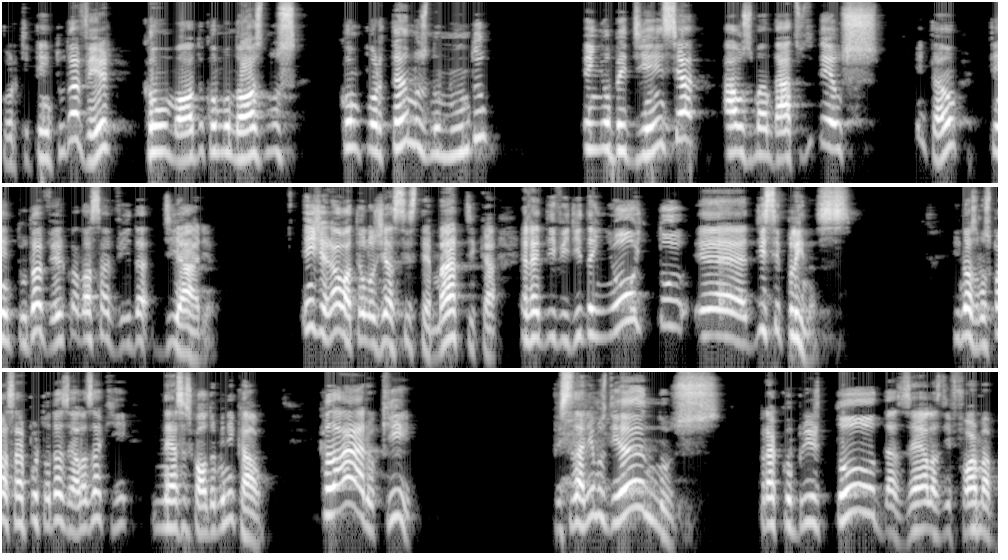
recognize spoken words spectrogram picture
porque tem tudo a ver com o modo como nós nos comportamos no mundo em obediência aos mandatos de Deus. Então, tem tudo a ver com a nossa vida diária. Em geral, a teologia sistemática ela é dividida em oito é, disciplinas. E nós vamos passar por todas elas aqui nessa escola dominical. Claro que precisaríamos de anos para cobrir todas elas de forma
